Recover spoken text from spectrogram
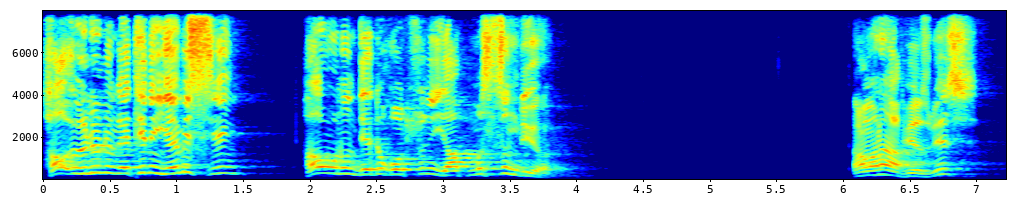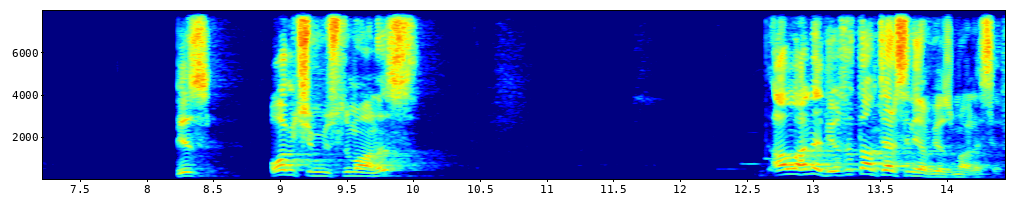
Ha ölünün etini yemişsin, ha onun dedikodusunu yapmışsın diyor. Ama ne yapıyoruz biz? Biz o biçim Müslümanız. Allah ne diyorsa tam tersini yapıyoruz maalesef.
